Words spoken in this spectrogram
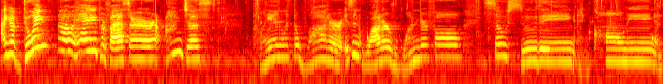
are you doing? Oh, hey, Professor. I'm just playing with the water. Isn't water wonderful? So soothing and calming and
